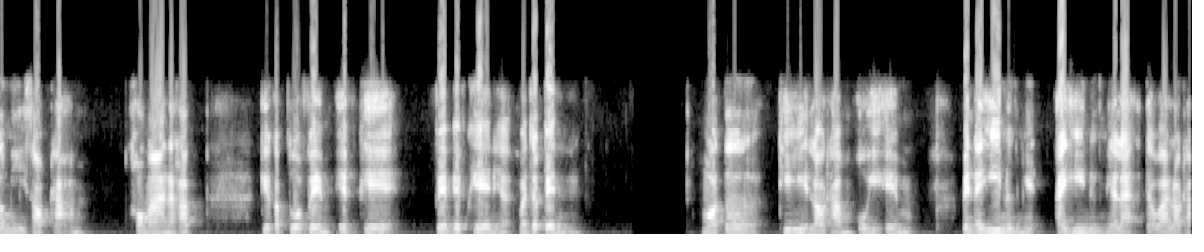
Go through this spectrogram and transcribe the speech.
ก็มีสอบถามเข้ามานะครับ เกี่ยวกับตัวเฟรม FK เฟรม FK เนี่ยมันจะเป็น มอเตอร์ที่เราทำ OEM เป็น IE 1นี้ IE 1เนี่ยแหละ แต่ว่าเราท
